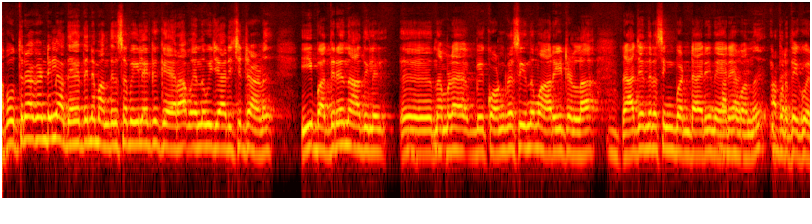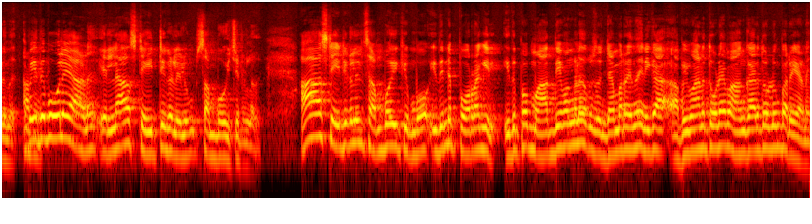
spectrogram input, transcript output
അപ്പോൾ ഉത്തരാഖണ്ഡിൽ അദ്ദേഹത്തിന്റെ മന്ത്രിസഭയിലേക്ക് കയറാം എന്ന് വിചാരിച്ചിട്ടാണ് ഈ ബദ്രനാഥിൽ നമ്മുടെ കോൺഗ്രസിൽ നിന്ന് മാറിയിട്ടുള്ള രാജേന്ദ്ര സിംഗ് ഭണ്ഡാരി നേരെ വന്ന് ഇപ്പുറത്തേക്ക് വരുന്നത്. അപ്പോൾ ഇതുപോലെയാണ് എല്ലാ സ്റ്റേറ്റുകളിലും സംഭവിച്ചിട്ടുള്ളത്. ആ സ്റ്റേറ്റുകളിൽ സംഭവിക്കുമ്പോൾ ഇതിന്റെ പുറകിൽ ഇതിപ്പോൾ മാധ്യമങ്ങൾ ഞാൻ പറയുന്നത് എനിക്ക് അഭിമാനത്തോടെയും അഹങ്കാരത്തോടെയും പറയുകയാണ്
